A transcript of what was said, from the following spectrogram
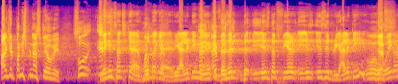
I'll get punishment, I'll stay away. So if लेकिन सच क्या है But- होता क्या है रियलिटी में E- does everything- it is the fear is is it reality वो yes, होएगा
